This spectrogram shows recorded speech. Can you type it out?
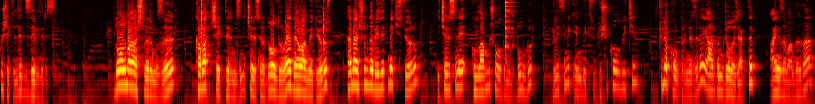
bu şekilde dizebiliriz. Dolma haşlarımızı kabak çiçeklerimizin içerisine doldurmaya devam ediyoruz. Hemen şunu da belirtmek istiyorum. İçerisine kullanmış olduğumuz bulgur glisemik endeksi düşük olduğu için kilo kontrolünüze de yardımcı olacaktır. Aynı zamanda da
